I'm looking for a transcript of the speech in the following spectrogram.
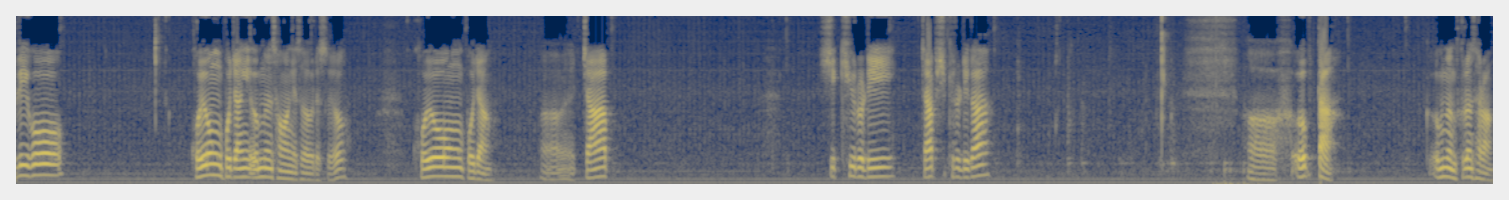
그리고 고용 보장이 없는 상황에서 그랬어요. 고용 보장. 어, job security, job security가 어, 없다. 없는 그런 상황,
